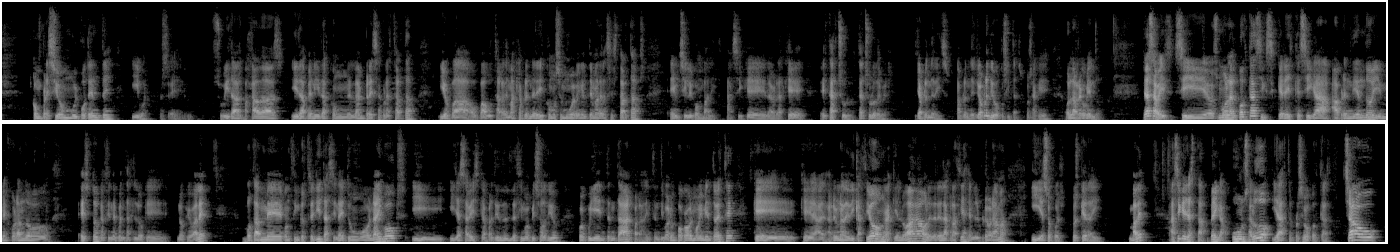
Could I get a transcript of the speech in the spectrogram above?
compresión muy potente y bueno, pues eh, subidas, bajadas, idas, venidas con la empresa, con la startup y os va, os va a gustar. Además que aprenderéis cómo se mueven el tema de las startups en Silicon Valley. Así que la verdad es que está chulo, está chulo de ver. Y aprenderéis, aprender. Yo he aprendido cositas, o sea que os las recomiendo. Ya sabéis, si os mola el podcast, si queréis que siga aprendiendo y mejorando esto, que a fin de cuentas es lo que, lo que vale, votadme con 5 estrellitas en iTunes o en iVoox y, y ya sabéis que a partir del décimo episodio pues voy a intentar, para incentivar un poco el movimiento este, que, haré una dedicación a quien lo haga o le daré las gracias en el programa y eso pues, pues queda ahí. ¿Vale? Así que ya está. Venga, un saludo y hasta el próximo podcast. ¡Chao!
